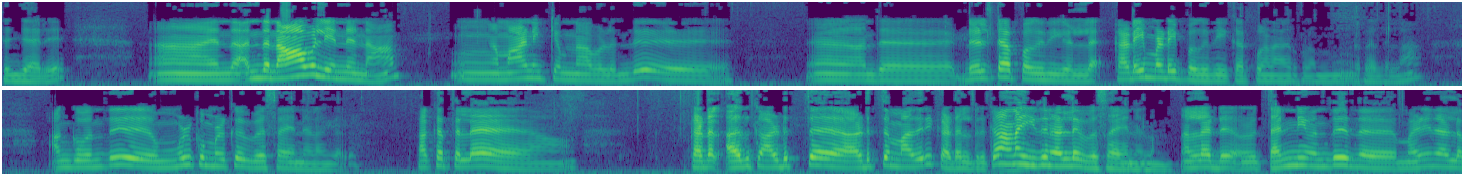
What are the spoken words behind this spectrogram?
செஞ்சார். இந்த அந்த நாவல் என்னன்னா மாணிக்கம் நாவல் வந்து அந்த டெல்டா பகுதிகளில் கடைமடை பகுதி கற்பகனாகுளம்ங்கிறதெல்லாம் அங்கே வந்து முழுக்க முழுக்க விவசாய நிலங்கள். பக்கத்தில் கடல் அதுக்கு அடுத்த அடுத்த மாதிரி கடல் இருக்கு. ஆனா இது நல்ல விவசாய நிலம். நல்ல தண்ணி வந்து இந்த மழை நாள்ல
